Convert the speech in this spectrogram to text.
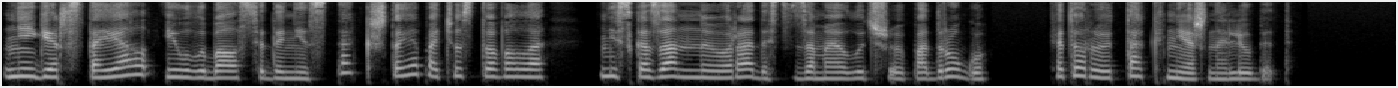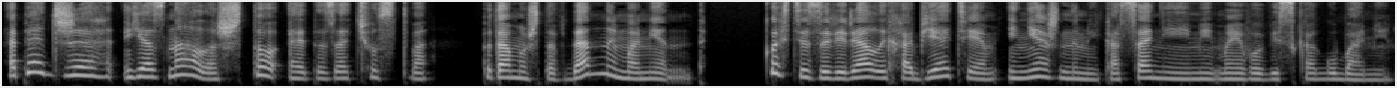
Нигер стоял и улыбался Денис так, что я почувствовала несказанную радость за мою лучшую подругу, которую так нежно любят. Опять же, я знала, что это за чувство, потому что в данный момент Костя заверял их объятием и нежными касаниями моего виска губами.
